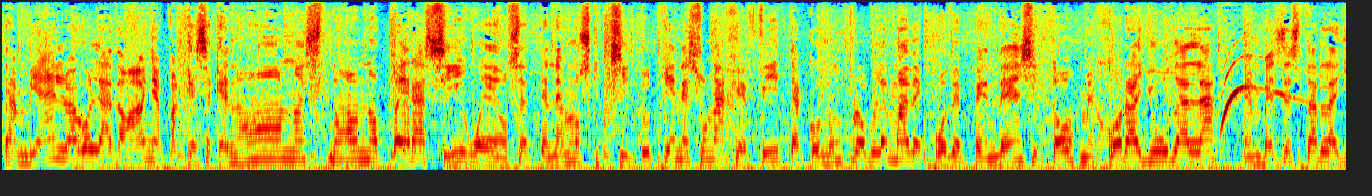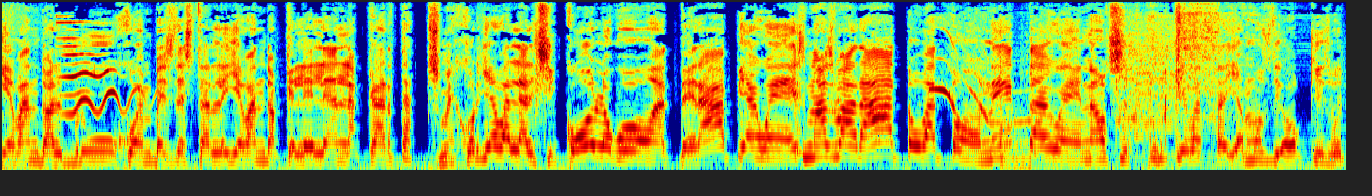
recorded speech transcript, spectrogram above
También luego la doña, ¿para qué se que no, no es, no, no opera así, güey. O sea, tenemos que, si tú tienes una jefita con un problema de codependencia y todo, mejor ayúdala. En vez de estarla llevando al brujo, en vez de estarle llevando a que le lean la carta, pues mejor llévala al psicólogo, a terapia, güey. Es más barato, vato, neta, güey. No sé por qué batallamos de okis, güey.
